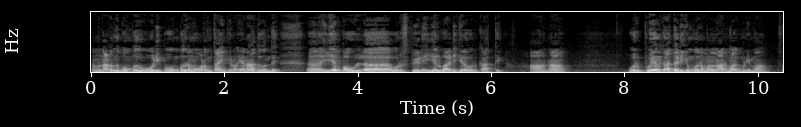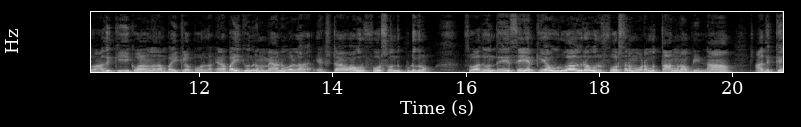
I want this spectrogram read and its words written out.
நம்ம நடந்து போகும்போது ஓடி போகும்போது நம்ம உடம்பு தாங்கிக்கிறோம். ஏன்னா அது வந்து இயல்பாக உள்ள ஒரு ஸ்பீடு இயல்பாக அடிக்கிற ஒரு காற்று ஆனால் ஒரு புயல் காற்று அடிக்கும்போது நம்மளால் நார்மலாக முடியுமா? ஸோ அதுக்கு ஈக்குவலான தான் பைக்கில் போகிறது தான். ஏன்னா பைக் வந்து நம்ம மேனுவலாக எக்ஸ்ட்ராவாக ஒரு ஃபோர்ஸ் வந்து கொடுக்குறோம். ஸோ அது வந்து செயற்கையாக உருவாகிற ஒரு ஃபோர்ஸை நம்ம உடம்பு தாங்கணும் அப்படின்னா அதுக்கு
